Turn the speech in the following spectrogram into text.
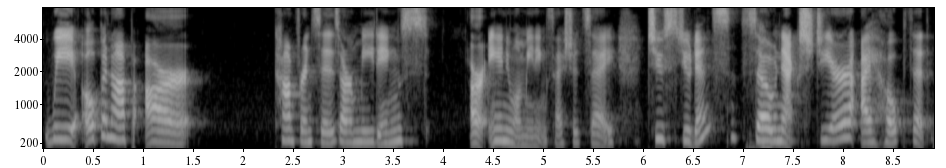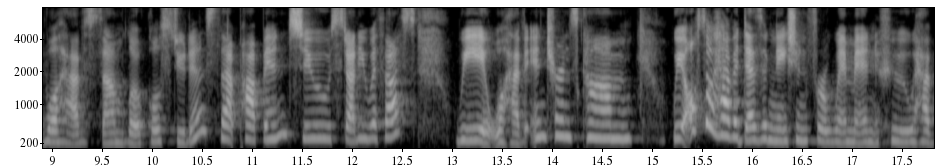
we open up our conferences, our meetings, our annual meetings, I should say, to students. So next year, I hope that we'll have some local students that pop in to study with us. We will have interns come. We also have a designation for women who have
